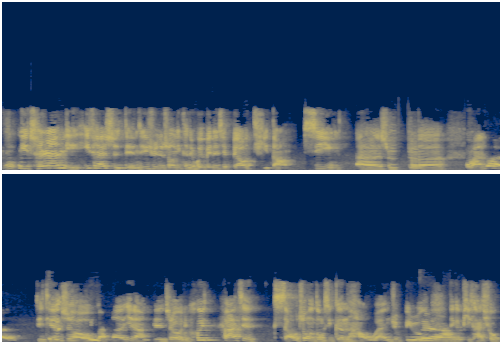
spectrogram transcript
你你诚然，你一开始点进去的时候，你肯定会被那些标题党吸引，呃，什么玩了几天之后，玩了一两天之后，你会发现小众的东西更好玩，就比如那个皮卡丘。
